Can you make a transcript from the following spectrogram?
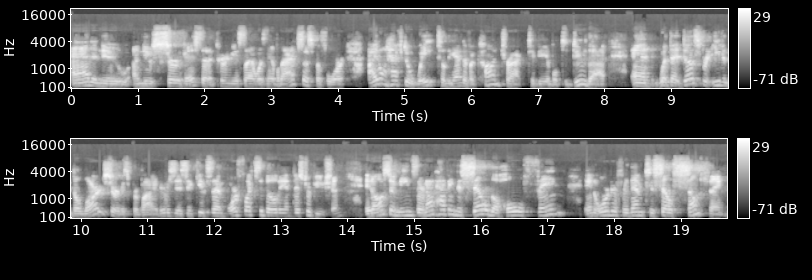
add a new a new service that previously I wasn't able to access before, I don't have to wait till the end of a contract to be able to do that. And what that does for even the large service providers is it gives them more flexibility in distribution. It also means they're not having to sell the whole thing in order for them to sell something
